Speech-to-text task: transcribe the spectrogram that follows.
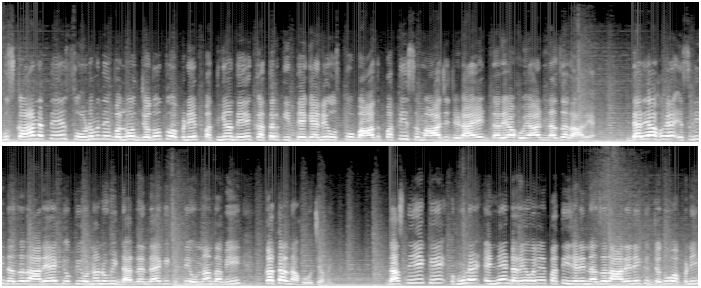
ਮੁਸਕਾਨ ਅਤੇ ਸੋਨਮ ਦੇ ਵੱਲੋਂ ਜਦੋਂ ਤੋਂ ਆਪਣੇ ਪਤੀਆਂ ਦੇ ਕਤਲ ਕੀਤੇ ਗਏ ਨੇ, ਉਸ ਤੋਂ ਬਾਅਦ ਪਤੀ ਸਮਾਜ ਜਿਹੜਾ ਹੈ, ਡਰਿਆ ਹੋਇਆ ਨਜ਼ਰ ਆ ਰਿਹਾ ਹੈ। ਡਰਿਆ ਹੋਇਆ ਇਸ ਲਈ ਨਜ਼ਰ ਆ ਰਿਹਾ ਹੈ ਕਿਉਂਕਿ ਉਹਨਾਂ ਨੂੰ ਵੀ ਡਰ ਰਹਿੰਦਾ ਹੈ ਕਿ ਕਿਤੇ ਉਹਨਾਂ ਦਾ ਵੀ ਕਤਲ ਨਾ ਹੋ ਜਾਵੇ। ਦੱਸਦੀ ਕਿ ਹੁਣ ਇੰਨੇ ਡਰੇ ਹੋਏ ਪਤੀ ਜਿਹੜੇ ਨਜ਼ਰ ਆ ਰਹੇ ਨੇ ਕਿ ਜਦੋਂ ਆਪਣੀ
